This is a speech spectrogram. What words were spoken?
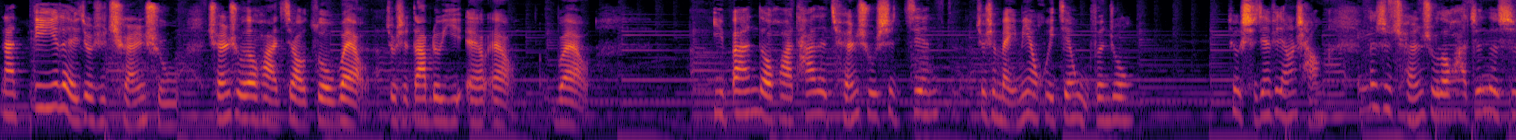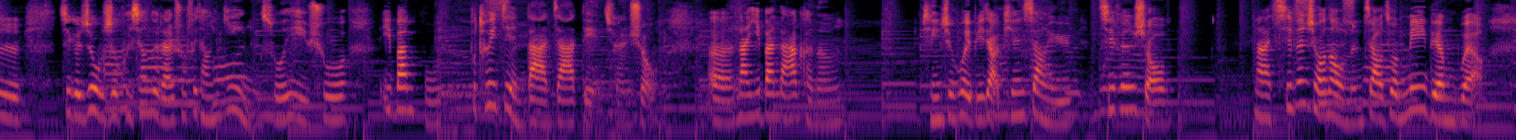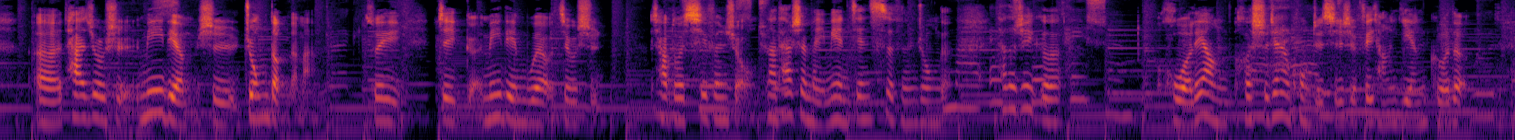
那第一类就是全熟，全熟的话叫做 well，就是 W E L L well。一般的话，它的全熟是煎，就是每面会煎五分钟。这个时间非常长，但是全熟的话，真的是这个肉质会相对来说非常硬，所以说一般不不推荐大家点全熟。呃，那一般大家可能平时会比较偏向于七分熟。那七分熟呢，我们叫做 medium well，呃，它就是 medium 是中等的嘛，所以这个 medium well 就是差不多七分熟。那它是每面煎四分钟的，它的这个。火量和时间的控制其实是非常严格的。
